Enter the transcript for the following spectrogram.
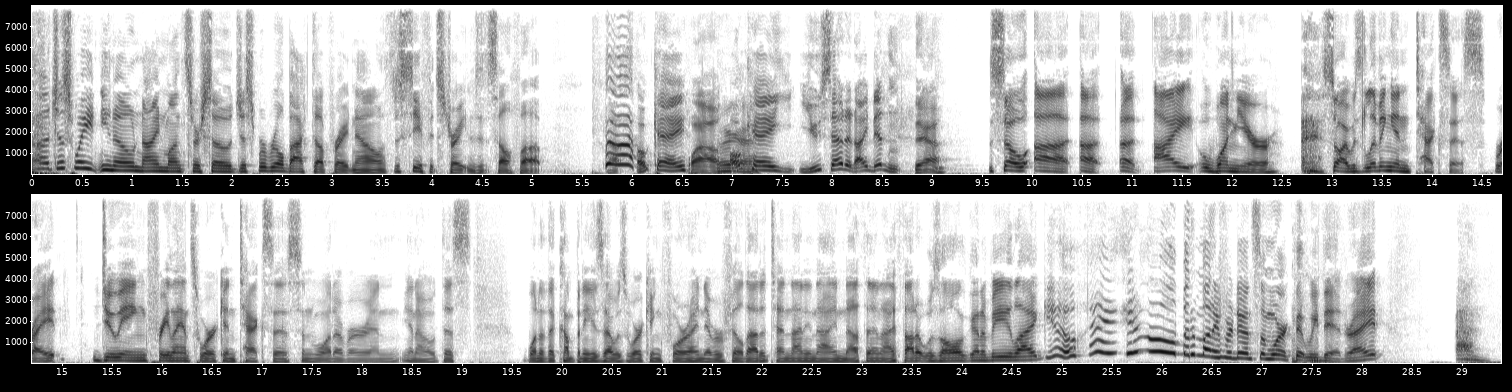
uh, just wait, you know, nine months or so. Just we're real backed up right now. Just see if it straightens itself up. Uh, okay. Wow. Okay. Okay, you said it. I didn't. yeah. So, uh, uh, uh, I one year, so I was living in Texas, right, doing freelance work in Texas and whatever, and you know this. One of the companies I was working for, I never filled out a 1099, nothing. I thought it was all going to be like, you know, hey, here's a little bit of money for doing some work that we did, right?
